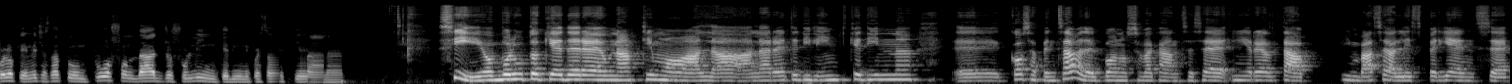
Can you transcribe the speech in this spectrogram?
quello che invece è stato un tuo sondaggio su LinkedIn questa settimana. Sì, ho voluto chiedere un attimo alla, alla rete di LinkedIn eh, cosa pensava del bonus vacanze, se in realtà in base alle esperienze,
